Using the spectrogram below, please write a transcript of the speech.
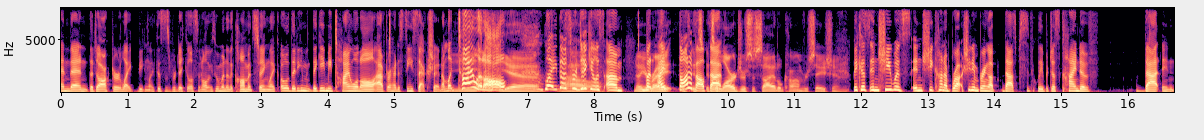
And then the doctor like being like, "This is ridiculous," and all these women in the comments saying like, "Oh, they didn't even they gave me Tylenol after I had a C-section." I'm like, "Tylenol? Yeah, Like that's Wow. ridiculous." Um, No, you're but right. I thought It's- about it's, that It's a larger societal conversation. because and she was and she kind of brought she didn't bring up that specifically, but just kind of that in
